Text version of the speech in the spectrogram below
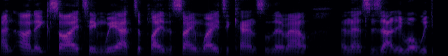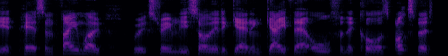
and unexciting. We had to play the same way to cancel them out. And that's exactly what we did. Pearce and Famewo were extremely solid again and gave their all for the cause. Oxford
